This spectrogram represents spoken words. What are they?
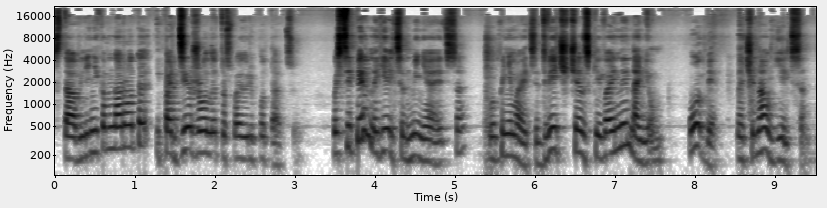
ставленником народа и поддерживал эту свою репутацию. Постепенно Ельцин меняется. Вы понимаете, две чеченские войны на нем, обе, начинал Ельцин.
